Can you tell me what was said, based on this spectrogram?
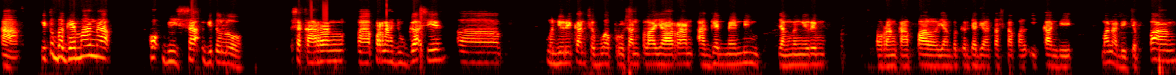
Nah, itu bagaimana kok bisa gitu loh? sekarang eh, pernah juga sih eh, mendirikan sebuah perusahaan pelayaran agen manning yang mengirim orang kapal yang bekerja di atas kapal ikan di mana di Jepang,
